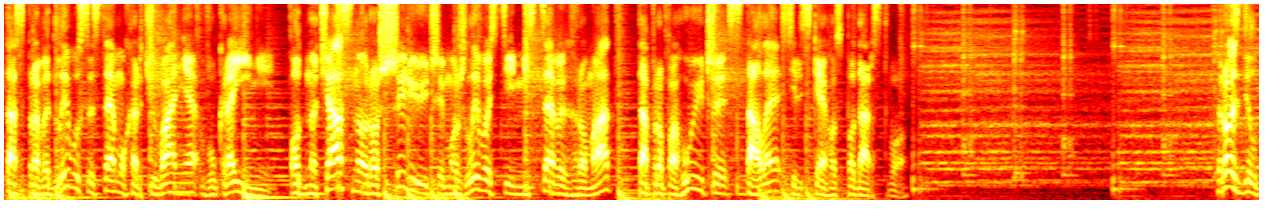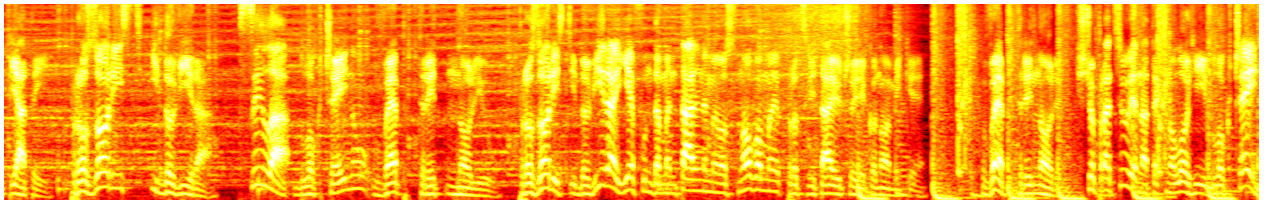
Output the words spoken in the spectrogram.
та справедливу систему харчування в Україні, одночасно розширюючи можливості місцевих громад та пропагуючи стале сільське господарство. Розділ 5. Прозорість і довіра. Сила блокчейну Web 3.0. Прозорість і довіра є фундаментальними основами процвітаючої економіки. Web 3.0, що працює на технології блокчейн,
